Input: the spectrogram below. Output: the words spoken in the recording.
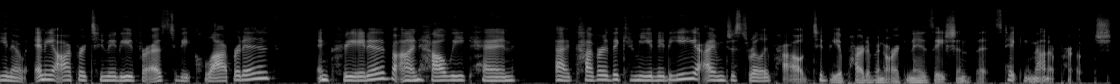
you know, any opportunity for us to be collaborative and creative on how we can uh, cover the community, I'm just really proud to be a part of an organization that's taking that approach.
